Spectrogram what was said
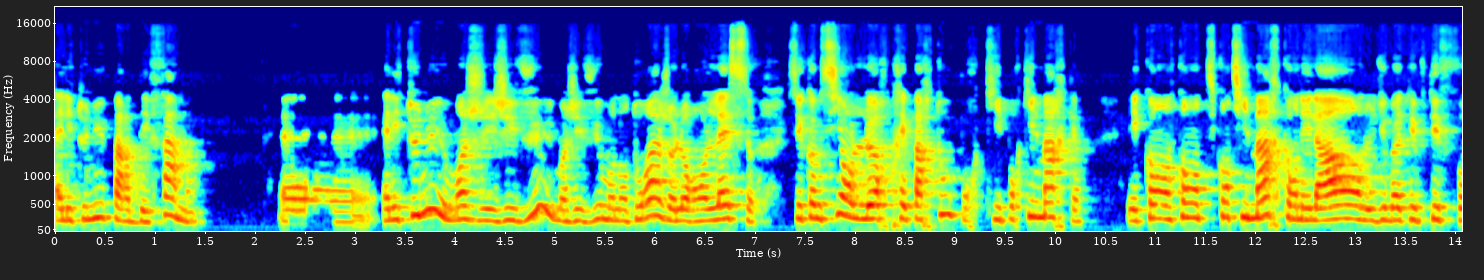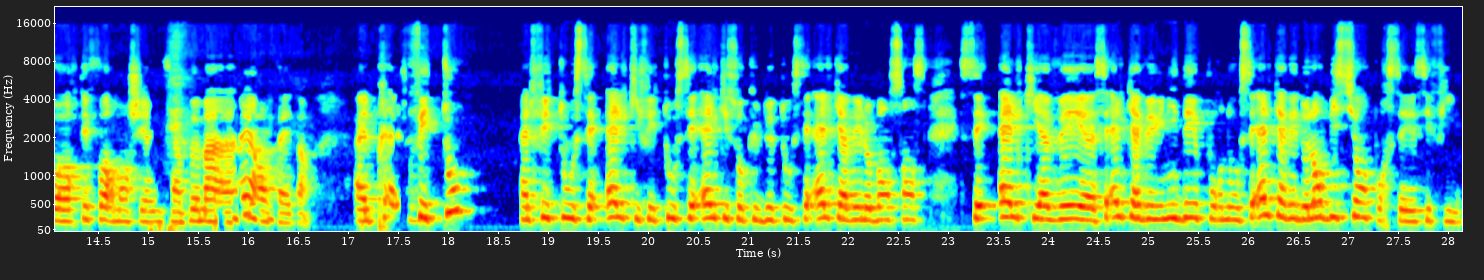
elle est tenue par des femmes. Euh, elle est tenue. Moi, j'ai vu, moi j'ai vu mon entourage. Alors on laisse. C'est comme si on leur prépare tout pour qu'ils pour qu'ils marquent. Et quand quand quand ils marquent, on est là, on lui dit bah t'es es fort, t'es fort mon chéri. C'est un peu ma mère en fait. Elle, elle fait tout. Elle fait tout. C'est elle qui fait tout. C'est elle qui s'occupe de tout. C'est elle qui avait le bon sens. C'est elle qui avait c'est elle qui avait une idée pour nous. C'est elle qui avait de l'ambition pour ses, ses filles.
